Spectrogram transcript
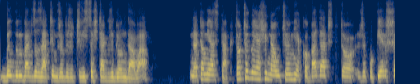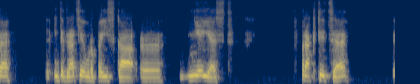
byłbym bardzo za tym, żeby rzeczywistość tak wyglądała. Natomiast tak, to czego ja się nauczyłem jako badacz, to że po pierwsze integracja europejska nie jest w praktyce e,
